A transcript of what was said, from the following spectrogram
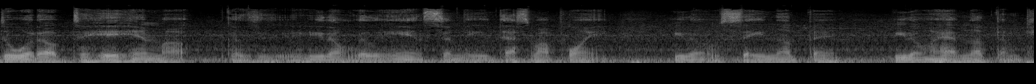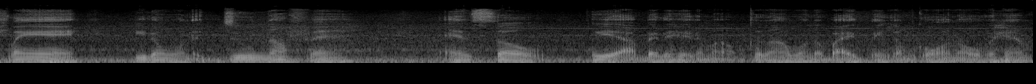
daughter up to hit him up because he, he don't really answer me. That's my point. He don't say nothing. He don't have nothing planned. He don't want to do nothing. And so, yeah, I better hit him up because I don't want nobody to think I'm going over him.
